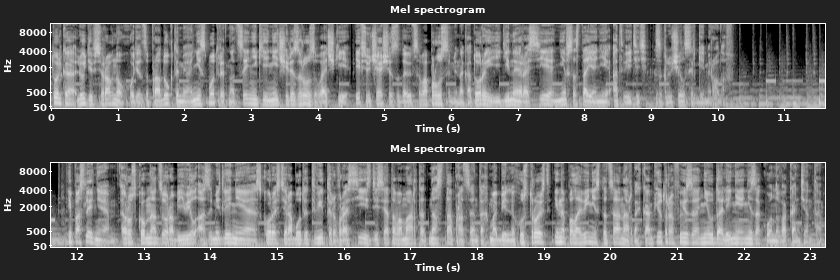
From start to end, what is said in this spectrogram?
Только люди все равно ходят за продуктами, они смотрят на ценники не через розовые очки и все чаще задаются вопросами, на которые «Единая Россия» не в состоянии ответить, заключил Сергей Миронов. И последнее. Роскомнадзор объявил о замедлении скорости работы Twitter в России с 10 марта на 100% мобильных устройств и на половине стационарных компьютеров из-за неудаления незаконного контента.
